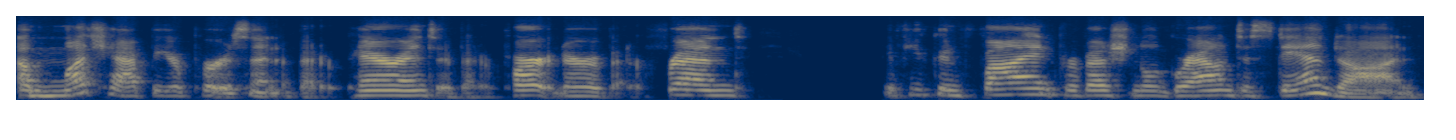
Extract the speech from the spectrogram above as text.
a much happier person, a better parent, a better partner, a better friend. If you can find professional ground to stand on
